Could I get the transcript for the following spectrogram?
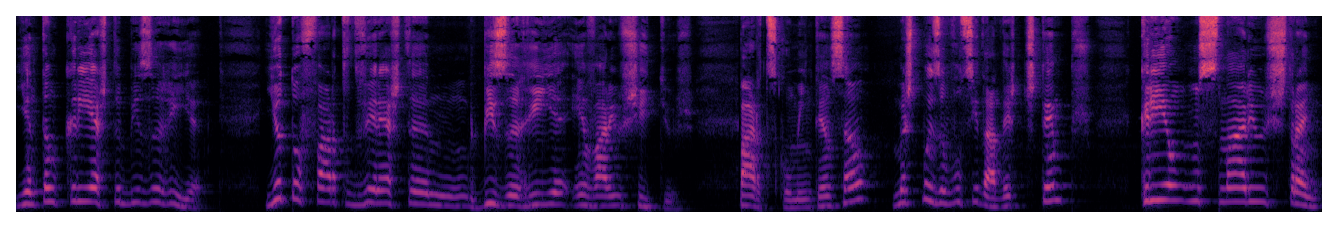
E então cria esta bizarria. E eu estou farto de ver esta hum, bizarria em vários sítios. Parte-se com uma intenção, mas depois a velocidade destes tempos criam um cenário estranho.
